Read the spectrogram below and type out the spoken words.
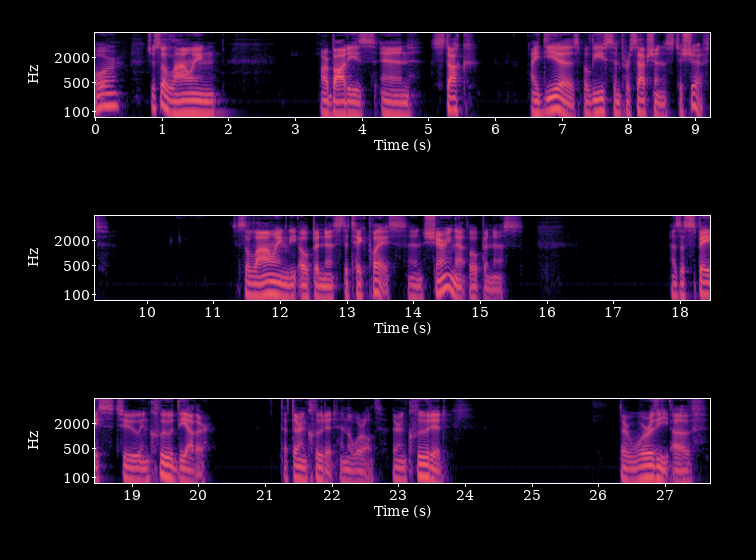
or just allowing our bodies and stuck ideas, beliefs, and perceptions to shift. Just allowing the openness to take place and sharing that openness as a space to include the other that they're included in the world. They're included. They're worthy of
